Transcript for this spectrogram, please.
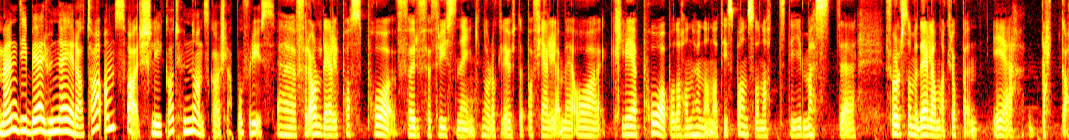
Men de ber hundeeiere ta ansvar, slik at hundene skal slippe å fryse. Eh, for all del, pass på for forfrysning når dere er ute på fjellet, med å kle på både hannhundene og tispene, sånn at de mest eh, følsomme delene av kroppen er dekka.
